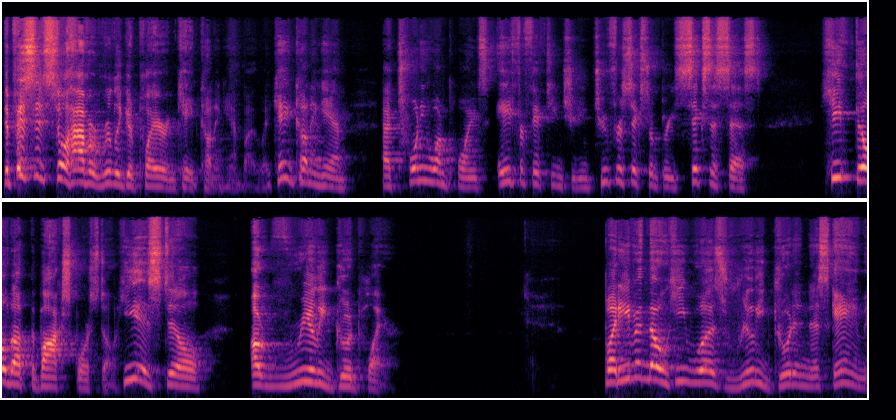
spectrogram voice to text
The Pistons still have a really good player in Cade Cunningham, by the way. Cade Cunningham had 21 points, 8 for 15 shooting, 2 for 6 from 3, 6 assists. He filled up the box score still. He is still a really good player. But even though he was really good in this game,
